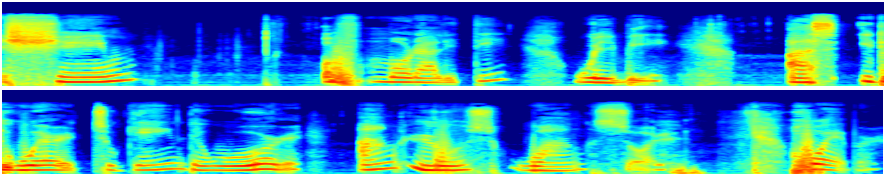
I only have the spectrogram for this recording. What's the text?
shame of morality will be as it were to gain the world and lose one's soul. However,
